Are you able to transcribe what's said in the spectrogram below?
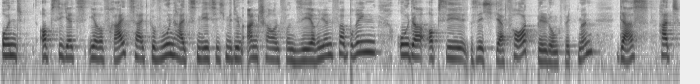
Und ob sie jetzt ihre Freizeit gewohnheitsmäßig mit dem Anschauen von Serien verbringen oder ob sie sich der Fortbildung widmen, das hat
